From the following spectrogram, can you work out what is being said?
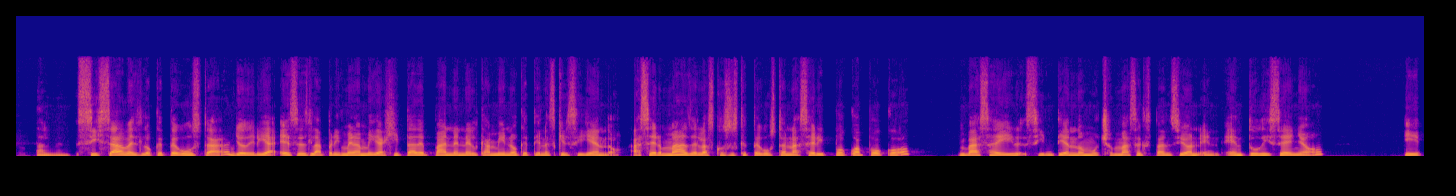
Totalmente. Si sabes lo que te gusta, yo diría, esa es la primera migajita de pan en el camino que tienes que ir siguiendo. Hacer más de las cosas que te gustan hacer y poco a poco vas a ir sintiendo mucho más expansión en, en tu diseño y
